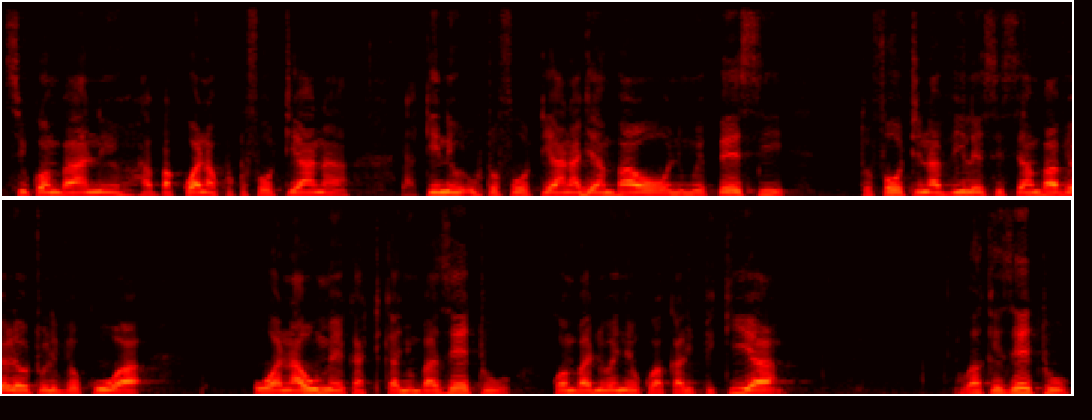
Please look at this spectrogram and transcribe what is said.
si kwamba yani hapakuwa na kutofautiana lakini utofautianaji ambao ni mwepesi tofauti na vile sisi ambavyo leo tulivyokuwa wanaume katika nyumba zetu kwamba ni wenye kuwakalipikia wake zetu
